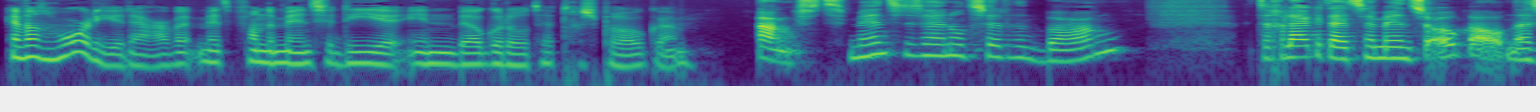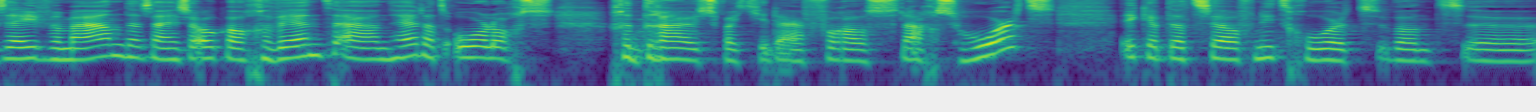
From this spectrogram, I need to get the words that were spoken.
En wat hoorde je daar met, van de mensen die je in Belgorod hebt gesproken? Angst. Mensen zijn ontzettend bang. Tegelijkertijd zijn mensen ook al, na zeven maanden, zijn ze ook al gewend aan hè, dat oorlogsgedruis wat je daar vooral s'nachts hoort. Ik heb dat zelf niet gehoord, want uh,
